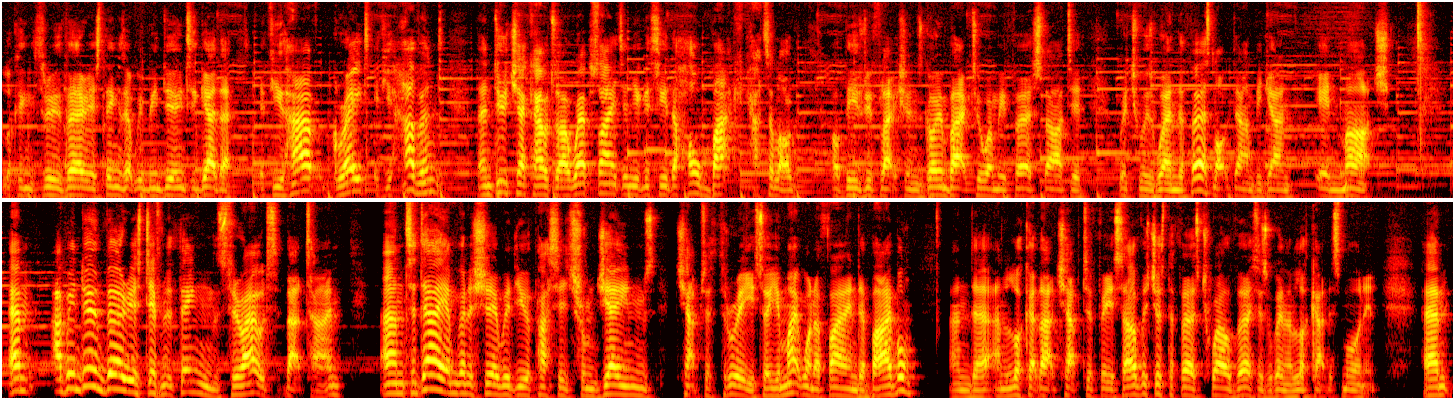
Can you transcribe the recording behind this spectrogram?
looking through various things that we've been doing together. If you have, great. If you haven't, then do check out our website and you can see the whole back catalogue of these reflections going back to when we first started, which was when the first lockdown began in March. Um, I've been doing various different things throughout that time, and today I'm going to share with you a passage from James chapter 3. So you might want to find a Bible and, uh, and look at that chapter for yourself. It's just the first 12 verses we're going to look at this morning. Um,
